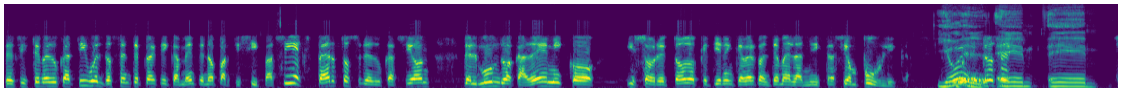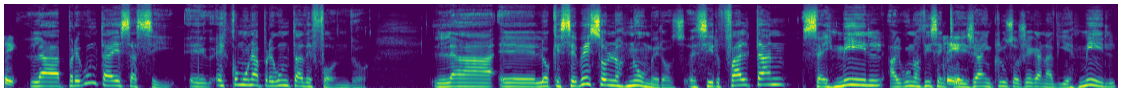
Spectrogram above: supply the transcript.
del sistema educativo, el docente prácticamente no participa. Sí, expertos en educación del mundo académico y sobre todo que tienen que ver con el tema de la administración pública. Joel, eh, eh, la pregunta es así, eh, es como una pregunta de fondo. La, lo que se ve son los números, es decir, faltan 6.000, algunos dicen que ya incluso llegan a 10.000.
